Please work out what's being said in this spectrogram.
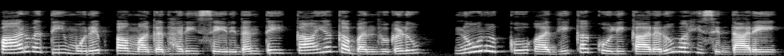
ಪಾರ್ವತಿ ಮುರೆಪ್ಪ ಮಗಧರಿ ಸೇರಿದಂತೆ ಕಾಯಕ ಬಂಧುಗಳು ನೂರಕ್ಕೂ ಅಧಿಕ ಕೂಲಿಕಾರರು ವಹಿಸಿದ್ದಾರೆ.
